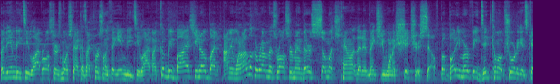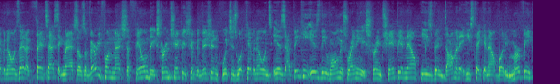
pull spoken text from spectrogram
or the MDT Live roster is more stacked? Because I personally think MDT Live. I could be biased, you know, but I mean, when I look around this roster, man, there's so much talent that it makes you want to shit yourself. But Buddy Murphy did come up short against Kevin Owens. They had a fantastic match. That was a very fun match to film. The Extreme Championship Division, which is what Kevin Owens is. I think he is the longest reigning Extreme Champion now. He's been dominant. He's taken out Buddy Murphy.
